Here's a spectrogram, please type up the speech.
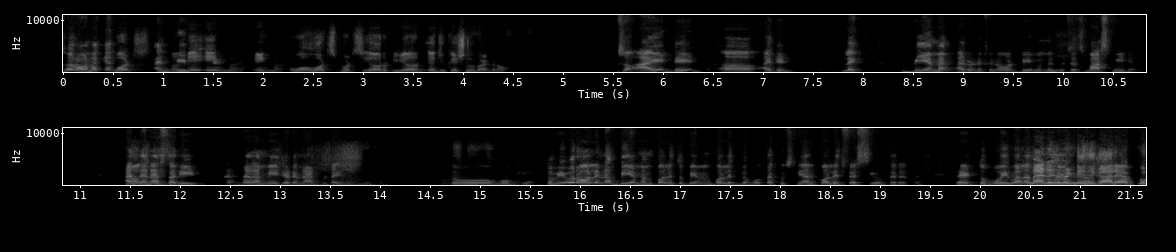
so Raunak what's and we एक मिनट एक minute what's what's your your educational background so I did I did like BMM I don't know if you know what BMM is which is mass media and then I studied then I majored in advertising तो वो किया तो we were all in a BMM college तो बीएमएम कॉलेज में होता कुछ नहीं यार कॉलेज फेस्ट ही होते रहते राइट तो वही वाला मैनेजमेंट ही सिखा रहे हैं आपको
